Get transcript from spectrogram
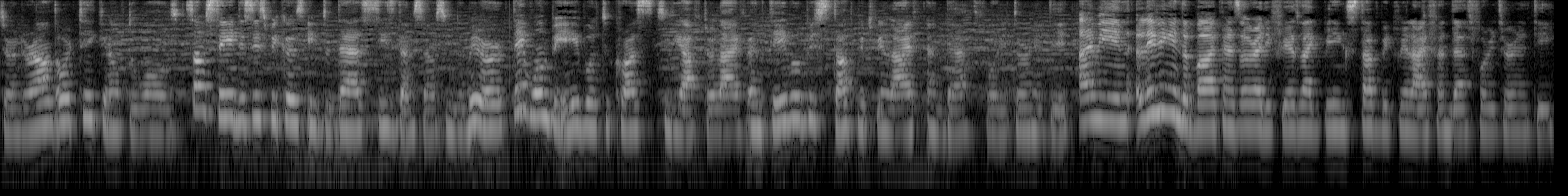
turned around or taken off the walls. Some say this is because if the dead sees themselves in the mirror, they won't be able to cross to the afterlife and they will be stuck between life and death for eternity. I mean, living in the Balkans already feels like being stuck between life and death for eternity.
